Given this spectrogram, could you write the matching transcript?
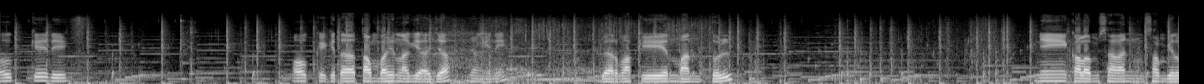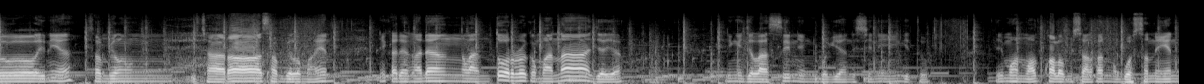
Oke deh. Oke, kita tambahin lagi aja yang ini. Biar makin mantul. Ini kalau misalkan sambil ini ya, sambil bicara, sambil main, ini kadang-kadang ngelantur ke mana aja ya. Ini ngejelasin yang di bagian di sini gitu. Ini mohon maaf kalau misalkan ngebosenin.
